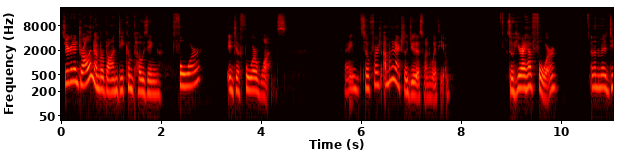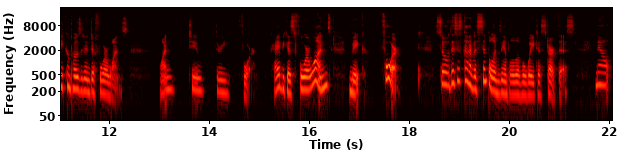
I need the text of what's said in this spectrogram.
So you're going to draw a number bond decomposing four into four ones. Okay, so first I'm going to actually do this one with you. So here I have four, and then I'm going to decompose it into four ones. One, two, three, four. Okay, because four ones make four. So this is kind of a simple example of a way to start this. Now,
